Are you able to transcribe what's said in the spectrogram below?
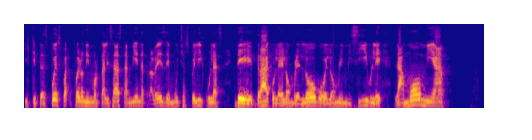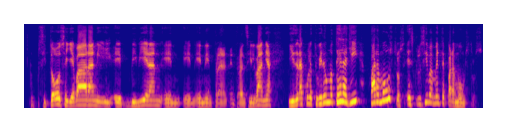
y que después fueron inmortalizadas también a través de muchas películas de Drácula, el hombre lobo, el hombre invisible, la momia, si todos se llevaran y eh, vivieran en, en, Transilvania y Drácula tuviera un hotel allí para monstruos, exclusivamente para monstruos.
